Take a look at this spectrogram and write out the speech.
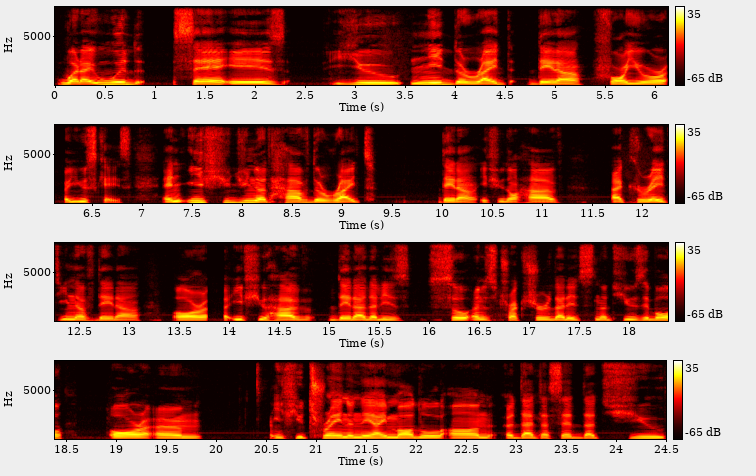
What I would say is you need the right data for your use case. And if you do not have the right data, if you don't have accurate enough data, or if you have data that is so unstructured that it's not usable, or um, if you train an AI model on a data set that you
